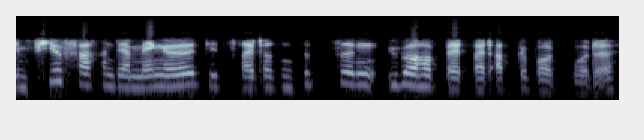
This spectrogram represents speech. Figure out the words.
dem Vierfachen der Menge, die 2017 überhaupt weltweit abgebaut wurde.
